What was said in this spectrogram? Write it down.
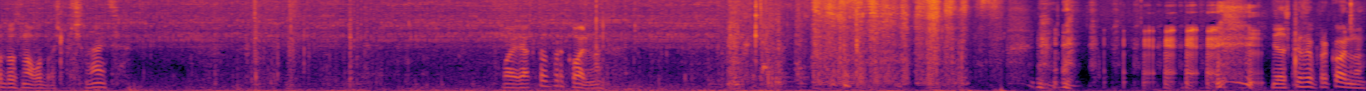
Походу знову дощ починається. Ой, як тут прикольно. Я ж кажу, прикольно.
